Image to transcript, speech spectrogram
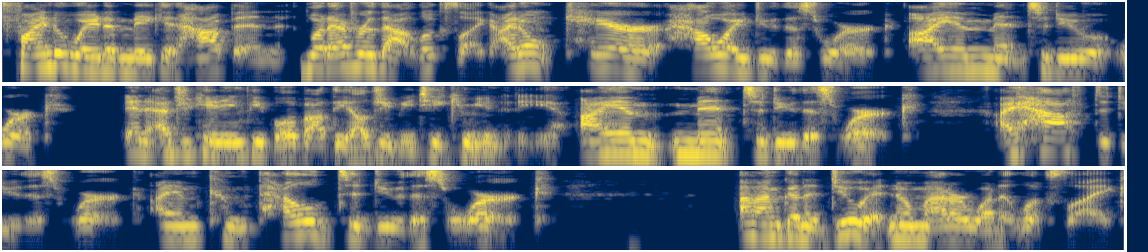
find a way to make it happen, whatever that looks like. I don't care how I do this work. I am meant to do work in educating people about the LGBT community. I am meant to do this work. I have to do this work. I am compelled to do this work. And I'm going to do it no matter what it looks like.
